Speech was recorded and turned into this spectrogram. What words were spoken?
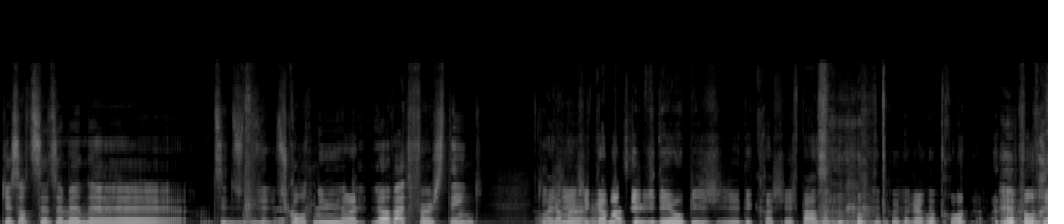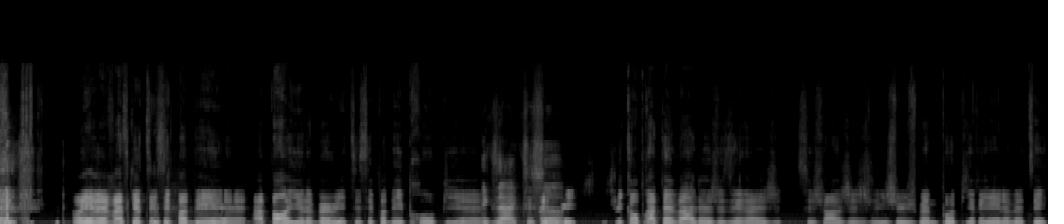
qui a sorti cette semaine euh, du, du, du, contenu Love at First Think. j'ai commencé le vidéo puis j'ai décroché, je pense, au trou numéro 3. Pour vrai? oui, mais parce que tu sais, c'est pas des. Euh, à part Uliberry, tu sais, c'est pas des pros. Puis, euh, exact, c'est ben, ça. Je les comprends tellement, là. Je veux dire, je, genre, je, je, les juge même pas, puis rien, là, mais tu sais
